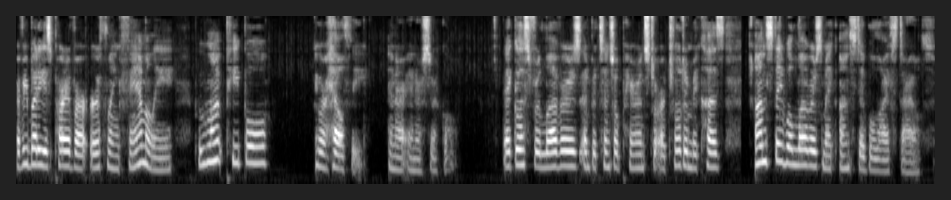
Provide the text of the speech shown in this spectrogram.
Everybody is part of our earthling family, but we want people who are healthy in our inner circle. That goes for lovers and potential parents to our children because unstable lovers make unstable lifestyles.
